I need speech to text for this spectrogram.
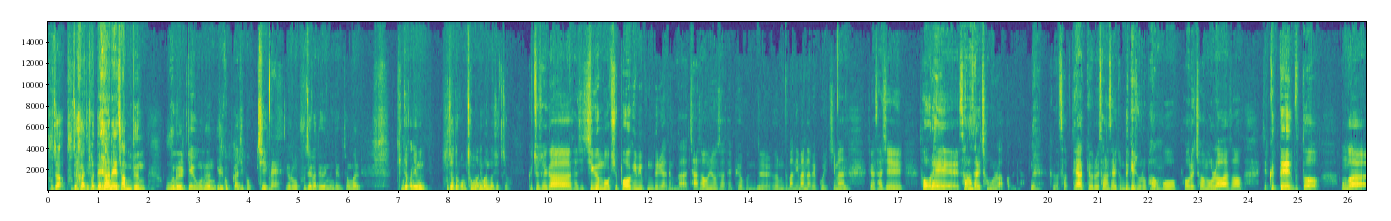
부자 부자가 아니라 내 안에 잠든 운을 깨우는 일곱 가지 법칙. 네. 여러 부제가 되어 있는데요. 정말 김 작가님은 부자들 엄청 많이 만나셨죠. 그렇죠. 저희가 사실 지금 뭐 슈퍼 개미 분들이라든가 음. 자사운용사 대표분들 여러분들 많이 만나 뵙고 있지만 네. 제가 사실 서울에 서른 살에 처음 올라왔거든요. 네. 그 서- 대학교를 서른 살에 좀 늦게 졸업하고 음. 서울에 처음 올라와서 이제 그때부터 뭔가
